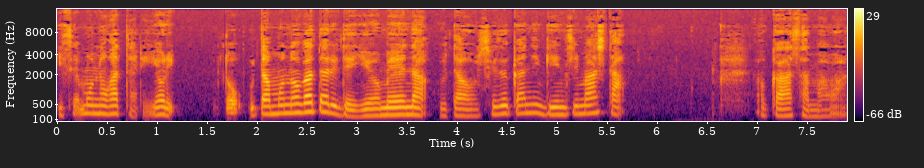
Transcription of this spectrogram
伊勢物語よりと歌物語で有名な歌を静かに吟じました。お母様は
